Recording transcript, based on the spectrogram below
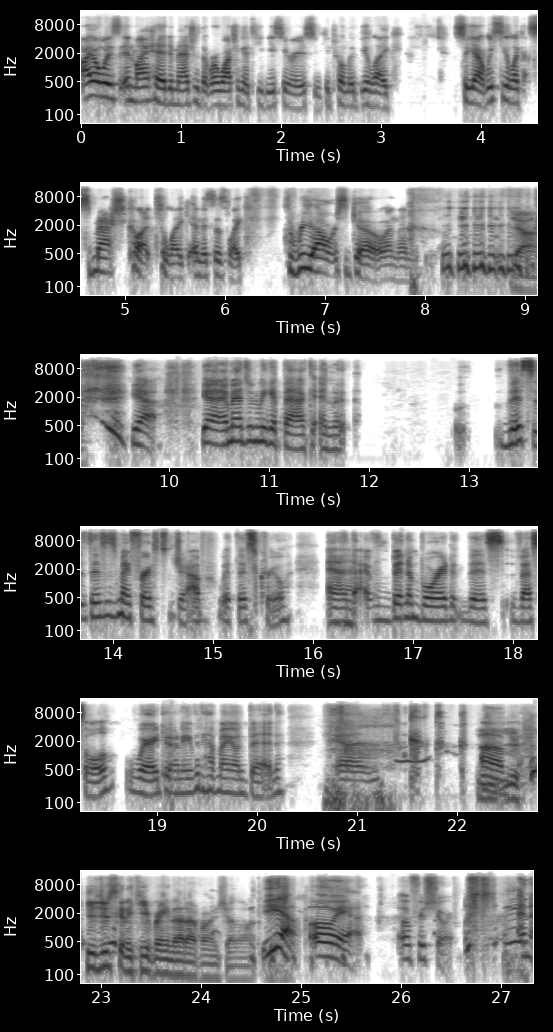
I always, in my head, imagine that we're watching a TV series. So you could totally be like, so yeah, we see like a smash cut to like, and it says like three hours ago, and then Yeah. yeah yeah i imagine we get back and this is this is my first job with this crew and Nice. i've been aboard this vessel where i don't even have my own bed and You- Um, you, you're just gonna keep bringing that up, aren't you? Lauren? yeah oh yeah oh for sure and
